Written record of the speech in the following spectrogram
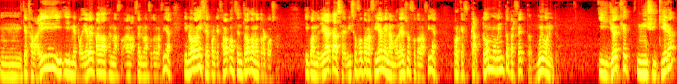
mm, que estaba ahí y, me podía haber parado a hacerle una fotografía. Y no lo hice porque estaba concentrado en otra cosa. Y cuando llegué a casa y vi su fotografía, me enamoré de su fotografía, porque captó un momento perfecto, muy bonito. Y yo es que ni siquiera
